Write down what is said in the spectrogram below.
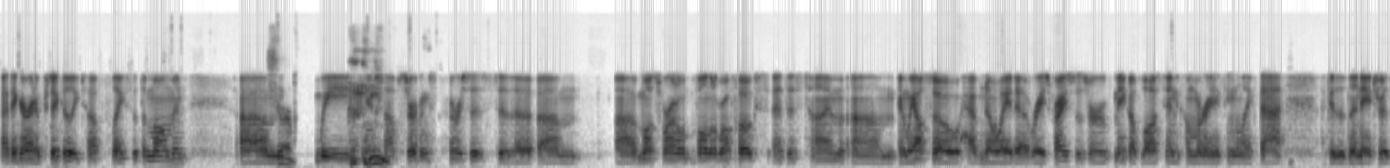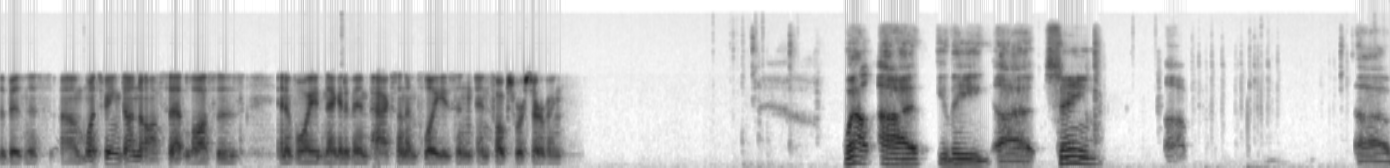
I think are in a particularly tough place at the moment. Um, Sure. We can't stop serving services to the um, uh, most vulnerable folks at this time, um, and we also have no way to raise prices or make up lost income or anything like that because of the nature of the business. Um, what's being done to offset losses and avoid negative impacts on employees and, and folks we're serving? Well, uh, the uh, same uh, uh,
